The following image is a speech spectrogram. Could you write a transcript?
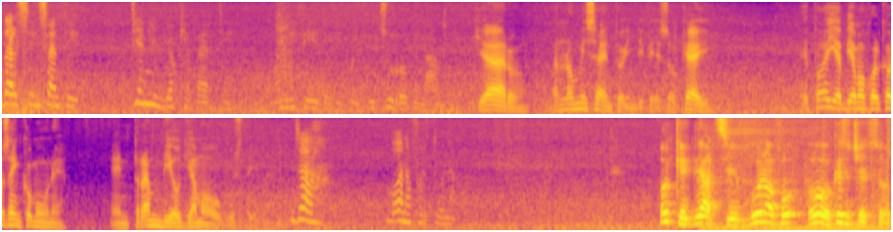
Dalsin, senti, tieni gli occhi aperti. Non mi fido di quel buzzurro pelato. Chiaro, ma non mi sento indifeso, ok? E poi abbiamo qualcosa in comune. Entrambi odiamo Augustin. Già, buona fortuna. Ok, grazie, buona fo... Oh, che è successo?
